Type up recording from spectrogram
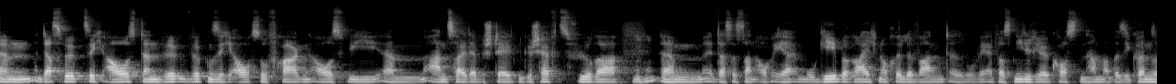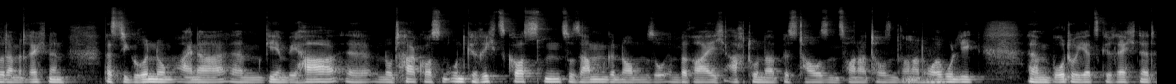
Ähm, das wirkt sich aus. Dann wirken sich auch so Fragen aus wie ähm, Anzahl der bestellten Geschäftsführer. Mhm. Ähm, das ist dann auch eher im UG-Bereich noch relevant, also wo wir etwas niedrigere Kosten haben. Aber Sie können so damit rechnen, dass die Gründung einer GmbH äh, Notarkosten und Gerichtskosten zusammengenommen so im Bereich 800 bis 1000, 200, 1300 mhm. Euro liegt, brutto jetzt gerechnet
